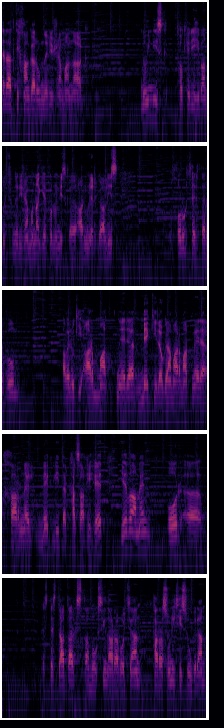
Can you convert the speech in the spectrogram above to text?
տրակտի խանգարումների ժամանակ, նույնիսկ թոքերի հիվանդությունների ժամանակ, երբ որ նույնիսկ արյուն էր գալիս, խորհուրդ էր տրվում ավելուկի արմատները 1 կիլոգրամ արմատները խառնել 1 լիտր քացախի հետ եւ ամեն օր այսպես դատարկ ստամոքսին առավոտյան 40-ից 50 գրամ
